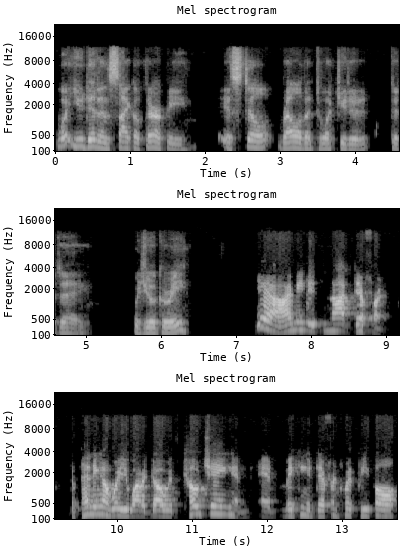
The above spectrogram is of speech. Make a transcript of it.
what you did in psychotherapy is still relevant to what you do today. Would you agree? Yeah, I mean, it's not different. Depending on where you want to go with coaching and, and making a difference with people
